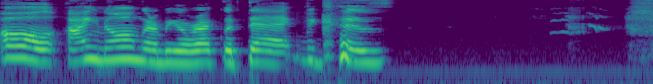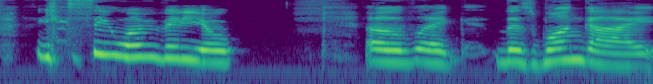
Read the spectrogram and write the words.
oh, I know I'm gonna be a wreck with that because you see one video of like this one guy,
